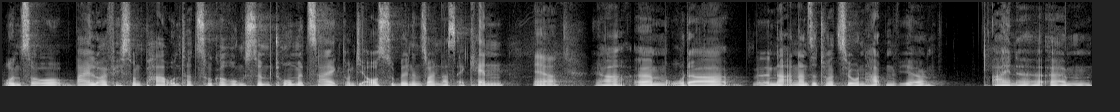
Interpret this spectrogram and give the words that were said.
und so beiläufig so ein paar Unterzuckerungssymptome zeigt und die Auszubildenden sollen das erkennen. Ja. Ja, ähm, oder in einer anderen Situation hatten wir eine, ähm,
